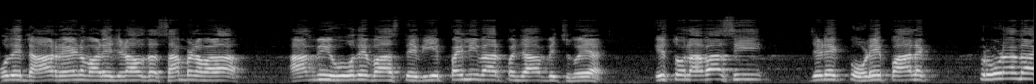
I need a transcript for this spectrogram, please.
ਉਹਦੇ ਨਾਲ ਰਹਿਣ ਵਾਲੇ ਜਿਹੜਾ ਉਹਦਾ ਸਾਂਭਣ ਵਾਲਾ ਆਦਮੀ ਹੋ ਉਹਦੇ ਵਾਸਤੇ ਵੀ ਇਹ ਪਹਿਲੀ ਵਾਰ ਪੰਜਾਬ ਵਿੱਚ ਹੋਇਆ। ਇਸ ਤੋਂ ਇਲਾਵਾ ਅਸੀਂ ਜਿਹੜੇ ਘੋੜੇ ਪਾਲਕ, ਕਰੋੜਾਂ ਦਾ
